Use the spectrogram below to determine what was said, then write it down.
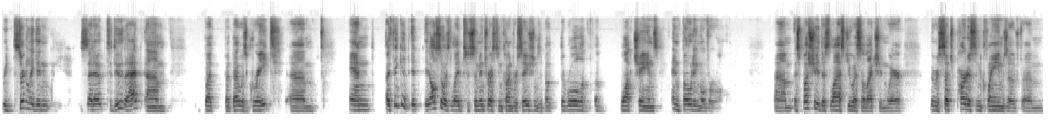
we certainly didn't set out to do that. Um, but but that was great. Um, and I think it, it, it, also has led to some interesting conversations about the role of, of blockchains and voting overall, um, especially this last US election where there was such partisan claims of um,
